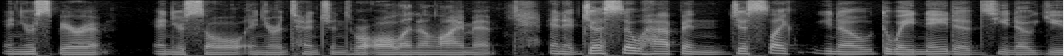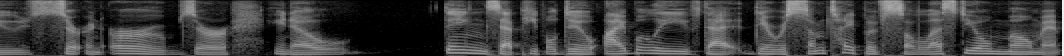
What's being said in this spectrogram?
and your spirit and your soul and your intentions were all in alignment. And it just so happened, just like, you know, the way natives, you know, use certain herbs or, you know, things that people do, I believe that there was some type of celestial moment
